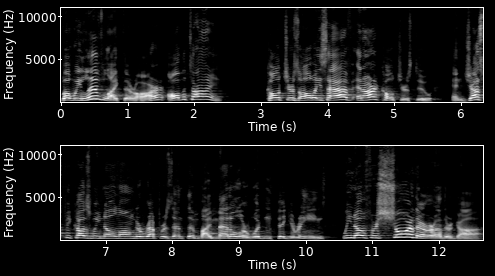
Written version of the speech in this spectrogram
but we live like there are all the time. Cultures always have, and our cultures do. And just because we no longer represent them by metal or wooden figurines, we know for sure there are other gods.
